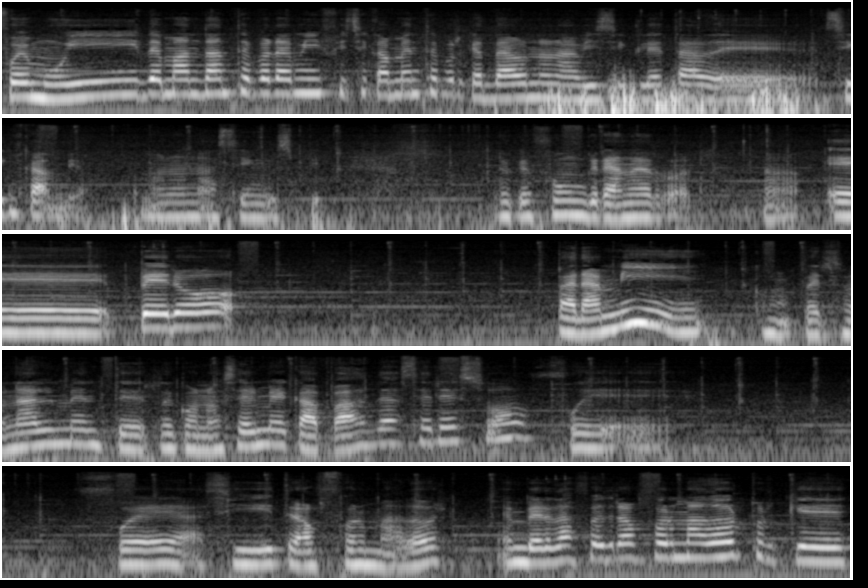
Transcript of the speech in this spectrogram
fue muy demandante para mí físicamente porque andaba en una bicicleta de, sin cambio, como en una single speed. Creo que fue un gran error. Eh, pero para mí, como personalmente, reconocerme capaz de hacer eso fue, fue así transformador. En verdad fue transformador porque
